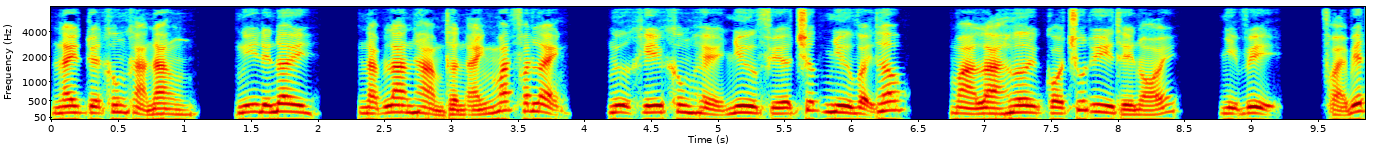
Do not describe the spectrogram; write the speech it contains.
Nay tuyệt không khả năng, nghĩ đến đây, nạp lan hàm thần ánh mắt phát lạnh, ngự khí không hề như phía trước như vậy thấp, mà là hơi có chút uy thế nói, nhị vị, phải biết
